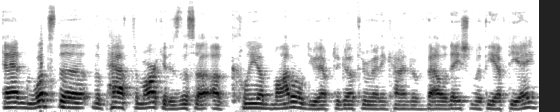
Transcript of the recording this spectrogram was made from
And what's the, the path to market? Is this a, a CLIA model? Do you have to go through any kind of validation with the FDA?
